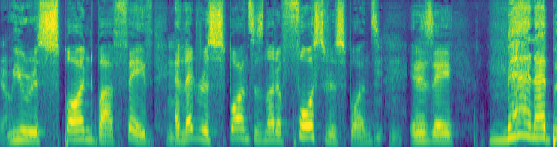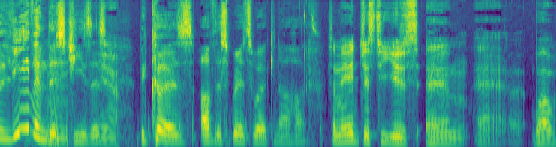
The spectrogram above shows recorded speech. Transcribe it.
Yeah. We respond by faith, and that response is not a forced response. It is a man, I believe in this Jesus Yeah. because of the Spirit's work in our hearts. So maybe just to use, um, uh, well,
